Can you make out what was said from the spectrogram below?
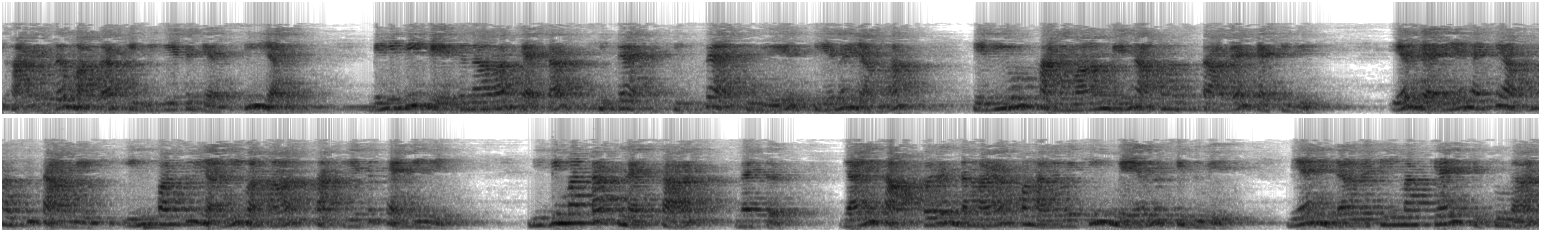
කයද මදක් ඉදිරියට ගැස්සී යයි. මෙහිදී වේදනාවක් ඇතත් හිත හිත ඇතුලේ තියෙන යමක් හෙල්ලුම් කනවා මෙන් අපහසුතාවයක් ඇතිවේ. එය දැනිය හැකි අපහසුතාවයකි. ඉන්පසු යලි වහා සතියට පැමිණේ. නිදිමතක් නැත්ත නැත. යලි තප්පර 10ක් 15කින් මෙයම සිදුවේ. මෙය නිදාවැටීමක් යයි සිතුණත්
